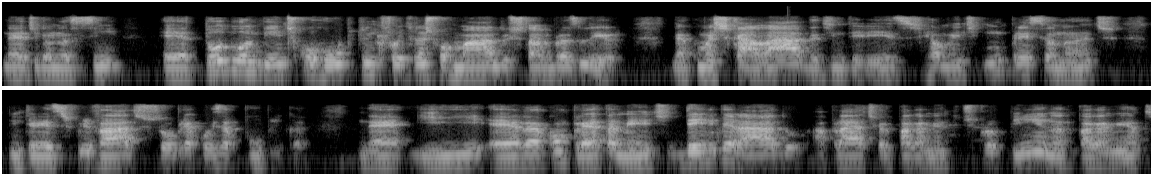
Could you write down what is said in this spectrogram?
né, digamos assim, é, todo o ambiente corrupto em que foi transformado o Estado brasileiro, né, com uma escalada de interesses realmente impressionante, interesses privados sobre a coisa pública. Né, e era completamente deliberado a prática do pagamento de propina, do pagamento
